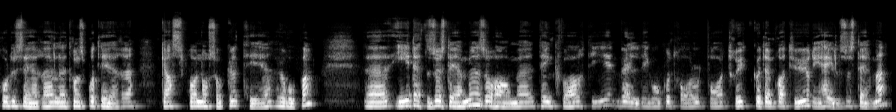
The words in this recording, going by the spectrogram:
produserer eller transporterer gass fra norsk sokkel til Europa. I dette systemet så har vi til enhver tid veldig god kontroll på trykk og temperatur i hele systemet,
